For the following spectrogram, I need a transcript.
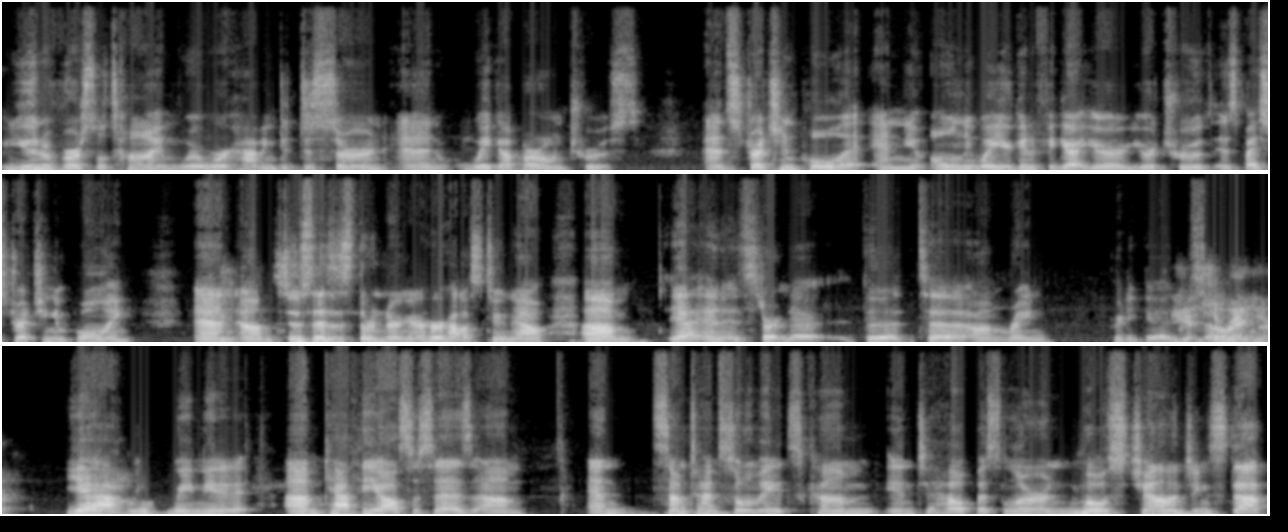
universal time where we're having to discern and wake up our own truths and stretch and pull it. And the only way you're going to figure out your your truth is by stretching and pulling. And um, Sue says it's thundering at her house too now. Um, yeah, and it's starting to to to um, rain pretty good. you're getting so- some rain there. yeah, Yeah. we, we needed it. Um, Kathy also says, um, and sometimes soulmates come in to help us learn most challenging stuff.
